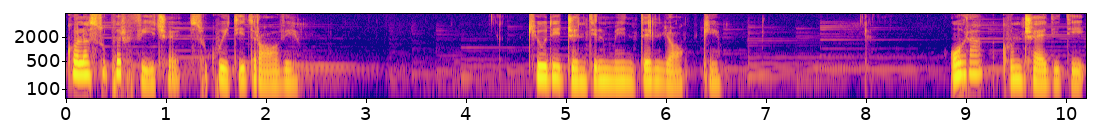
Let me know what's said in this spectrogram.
con la superficie su cui ti trovi. Chiudi gentilmente gli occhi. Ora concediti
